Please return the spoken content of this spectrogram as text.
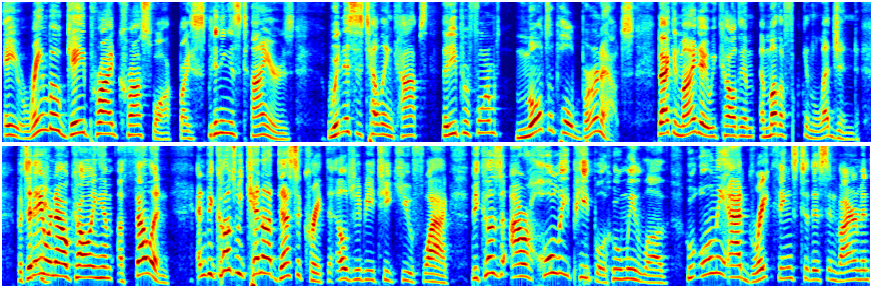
a rainbow gay pride crosswalk by spinning his tires. Witnesses telling cops that he performed multiple burnouts. Back in my day, we called him a motherfucking legend, but today we're now calling him a felon. And because we cannot desecrate the LGBTQ flag, because our holy people whom we love, who only add great things to this environment,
